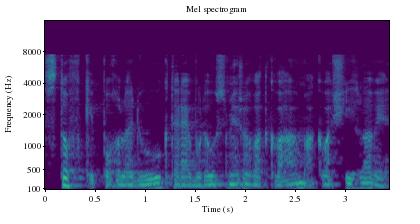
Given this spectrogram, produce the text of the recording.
stovky pohledů, které budou směřovat k vám a k vaší hlavě.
